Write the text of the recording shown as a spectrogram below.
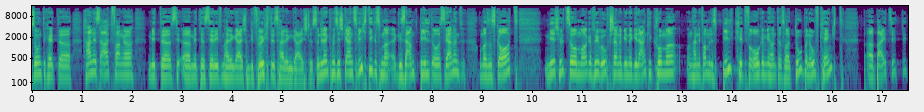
Sonntag hat äh, Hannes angefangen mit äh, mit der Serie vom Heiligen Geist um die Früchte des Heiligen Geistes. Und ich denke, es ist ganz wichtig, dass wir ein Gesamtbild auch sehen, um was es geht. Mir ist heute so morgen früh aufgestanden, bin ein Gedanke gekommen und habe einmal das Bild vor Augen. Wir haben da so eine Tauben aufgehängt, äh, beidseitig.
